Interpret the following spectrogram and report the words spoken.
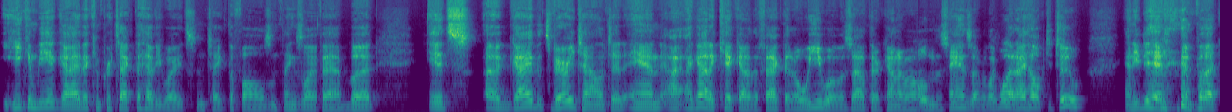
he can be a guy that can protect the heavyweights and take the falls and things like that. But it's a guy that's very talented, and I, I got a kick out of the fact that Oiwa was out there kind of holding his hands up. Like, what? I helped you too, and he did. but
